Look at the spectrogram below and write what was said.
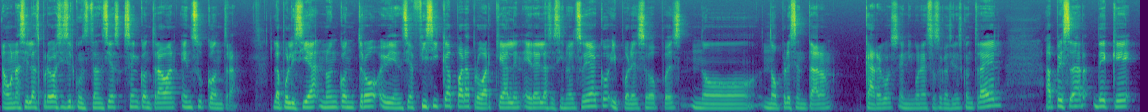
Aún así, las pruebas y circunstancias se encontraban en su contra. La policía no encontró evidencia física para probar que Allen era el asesino del zodiaco y por eso pues no, no presentaron cargos en ninguna de estas ocasiones contra él, a pesar de que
